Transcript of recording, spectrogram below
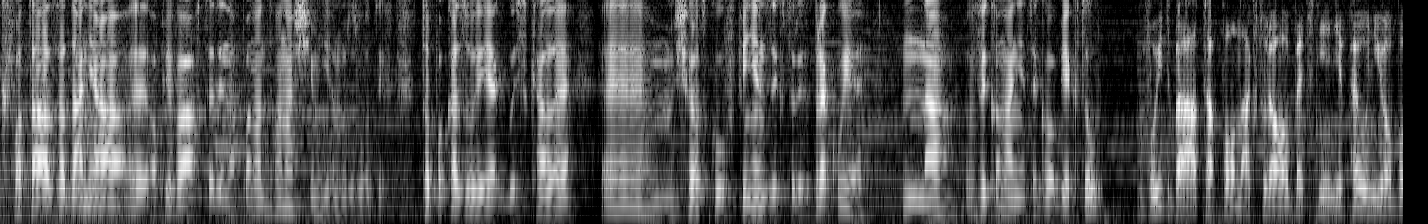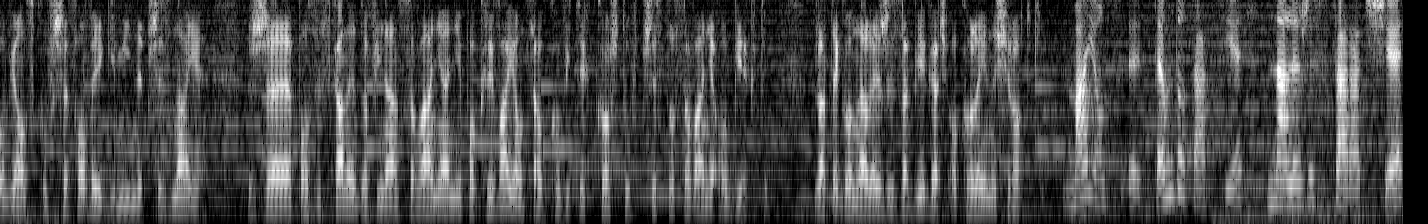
kwota zadania opiewała wtedy na ponad 12 milionów złotych. To pokazuje jakby skalę środków, pieniędzy, których brakuje na wykonanie tego obiektu. Wójt Beata Pona, która obecnie nie pełni obowiązków szefowej gminy, przyznaje, że pozyskane dofinansowania nie pokrywają całkowitych kosztów przystosowania obiektu, dlatego należy zabiegać o kolejne środki. Mając e, tę dotację, należy starać się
